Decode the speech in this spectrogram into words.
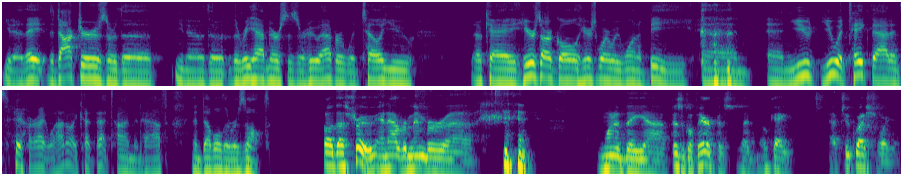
you know they the doctors or the you know the the rehab nurses or whoever would tell you okay, here's our goal, here's where we want to be. And and you you would take that and say, all right, well, how do I cut that time in half and double the result? Well, that's true. And I remember uh, one of the uh, physical therapists said, okay, I have two questions for you.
